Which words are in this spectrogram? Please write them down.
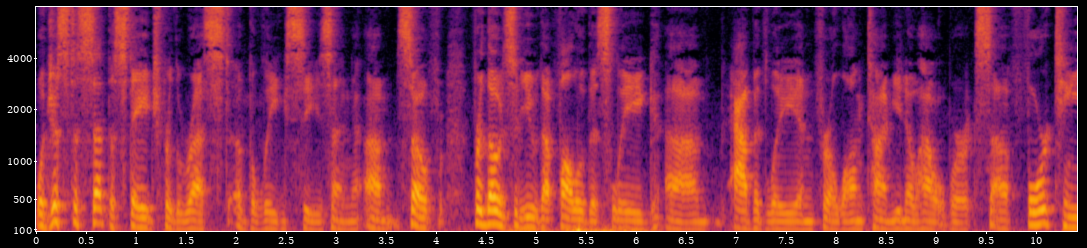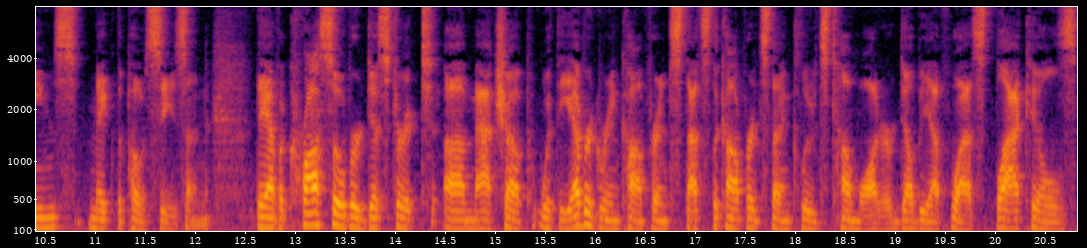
Well, just to set the stage for the rest of the league season. Um, so, for, for, those of you that follow this league um, avidly and for a long time, you know how it works. Uh, four teams make the postseason. They have a crossover district uh, matchup with the Evergreen Conference. That's the conference that includes Tumwater, WF West, Black Hills,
